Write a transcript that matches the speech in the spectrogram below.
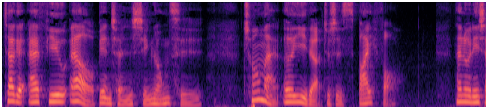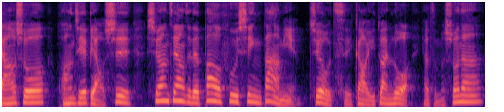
加个 F U L 变成形容词。充满恶意的就是 spiteful。那如果你想要说黄捷表示希望这样子的报复性罢免就此告一段落，要怎么说呢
